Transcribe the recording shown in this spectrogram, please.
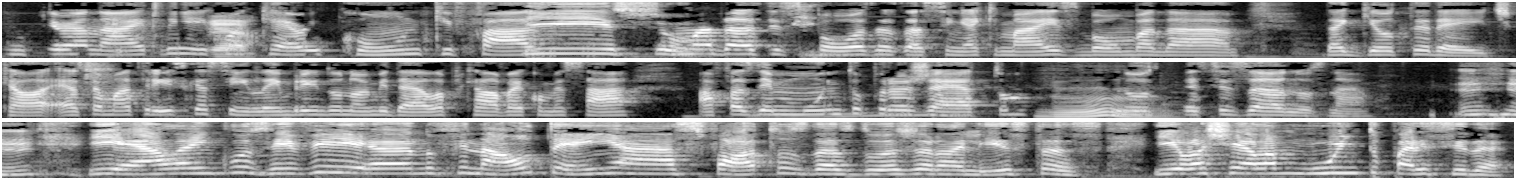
Com Kira Knightley e com a é. Carrie Coon, que faz isso. uma das esposas, assim, a que mais bomba da, da Gilded Age. Que ela, essa é uma atriz que, assim, lembrem do nome dela, porque ela vai começar a fazer muito projeto uh. nos, nesses anos, né? Uhum. E ela, inclusive, uh, no final tem as fotos das duas jornalistas e eu achei ela muito parecida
